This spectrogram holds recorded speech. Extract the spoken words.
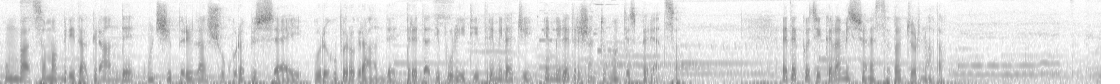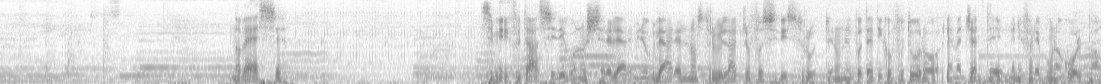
Un balsamo abilità grande, un chip rilascio cura più 6, un recupero grande, 3 dati puliti, 3000 G e 1300 punti esperienza. Ed è così che la missione è stata aggiornata. 9S. Se mi rifiutassi di conoscere le armi nucleari e il nostro villaggio fosse distrutto in un ipotetico futuro, la mia gente me ne farebbe una colpa?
